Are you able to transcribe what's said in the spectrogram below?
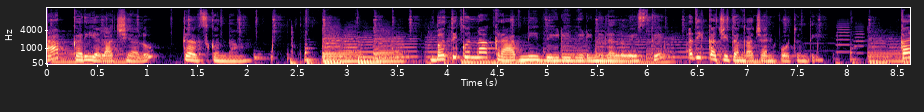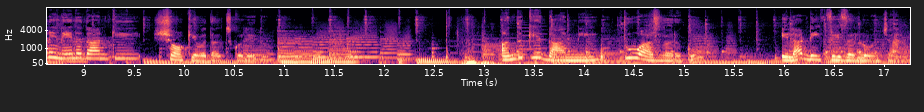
క్రాబ్ కర్రీ ఎలా చేయాలో తెలుసుకుందాం. బతికున్న క్రాబ్ని వేడి వేడి నీళ్ళలో వేస్తే అది ఖచ్చితంగా చనిపోతుంది. కానీ నేను దానికి షాక్ ఇవ్వదలుచుకోలేదు. అందుకే దాన్ని టూ అవర్స్ వరకు ఇలా డీప్ ఫ్రీజర్లో ఉంచాను.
